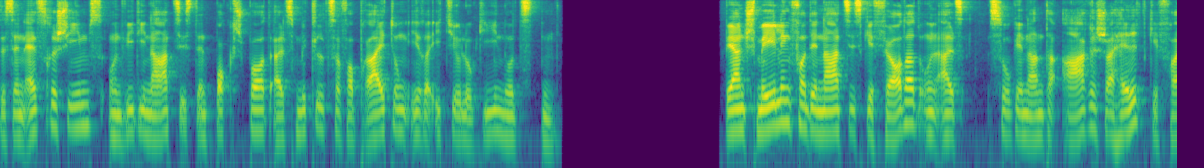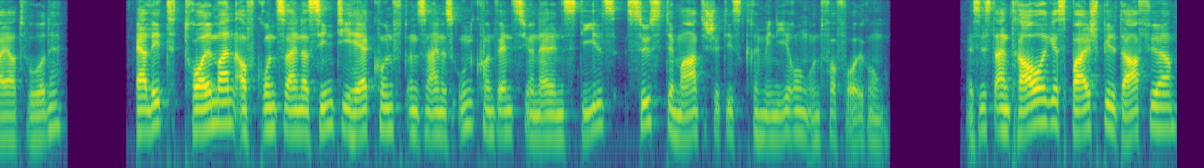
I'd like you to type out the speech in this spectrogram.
des NS-Regimes und wie die Nazis den Boxsport als Mittel zur Verbreitung ihrer Ideologie nutzten. Während Schmeling von den Nazis gefördert und als sogenannter arischer Held gefeiert wurde, erlitt Trollmann aufgrund seiner Sinti-Herkunft und seines unkonventionellen Stils systematische Diskriminierung und Verfolgung. Es ist ein trauriges Beispiel dafür,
